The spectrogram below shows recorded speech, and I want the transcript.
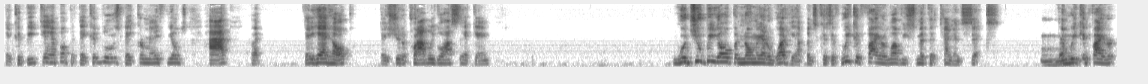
They could beat Tampa, but they could lose. Baker Mayfield's hot, but they had help. They should have probably lost that game. Would you be open no matter what happens? Because if we could fire Lovie Smith at 10 and 6, Mhm. then we could fire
